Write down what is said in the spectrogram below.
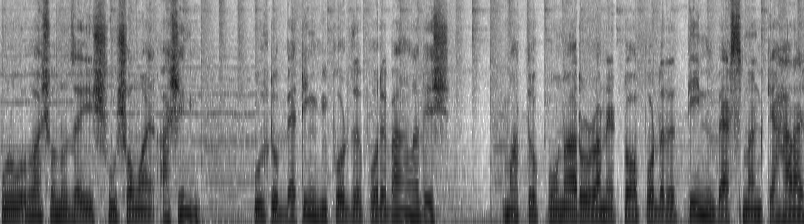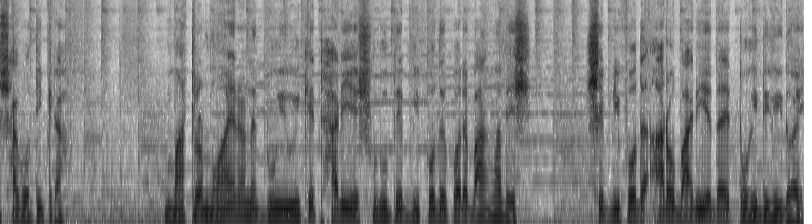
পূর্বাভাস অনুযায়ী সুসময় আসেনি। উল্টো ব্যাটিং বিপর্যয়ে পড়ে বাংলাদেশ। মাত্র পনেরো রানের টপ অর্ডারে তিন ব্যাটসম্যানকে হারায় স্বাগতিকরা। মাত্র নয় রানে দুই উইকেট হারিয়ে শুরুতে বিপদে পড়ে বাংলাদেশ। সে বিপদে আরও বাড়িয়ে দেয় তহিদ হৃদয়।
